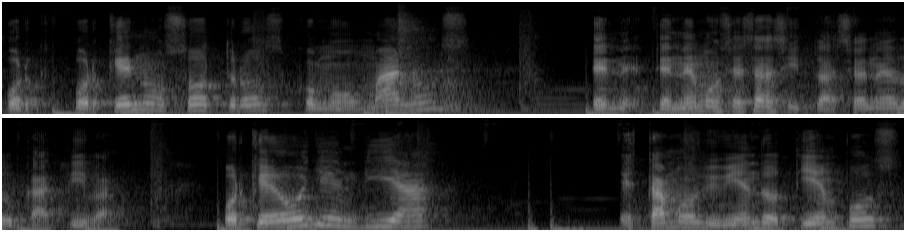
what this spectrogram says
¿por, qué nosotros como humanos tenemos esa situación educativa? Porque hoy en día estamos viviendo tiempos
